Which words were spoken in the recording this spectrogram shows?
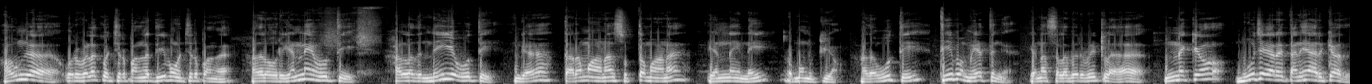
அவங்க ஒரு விளக்கு வச்சுருப்பாங்க தீபம் வச்சுருப்பாங்க. அதில் ஒரு எண்ணெயை ஊற்றி அல்லது நெய்யை ஊற்றி இங்கே தரமான சுத்தமான எண்ணெய் நெய் ரொம்ப முக்கியம். அதை ஊற்றி தீபம் ஏற்றுங்க ஏன்னா சில பேர் வீட்டில் இன்றைக்கும் பூஜை அறை தனியாக இருக்காது.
